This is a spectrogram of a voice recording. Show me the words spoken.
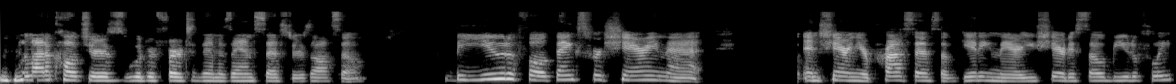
Mm-hmm. A lot of cultures would refer to them as ancestors also. Beautiful. Thanks for sharing that and sharing your process of getting there. You shared it so beautifully.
